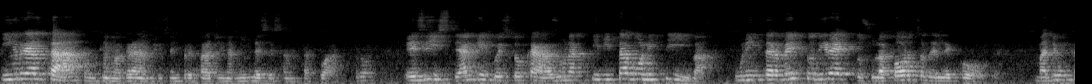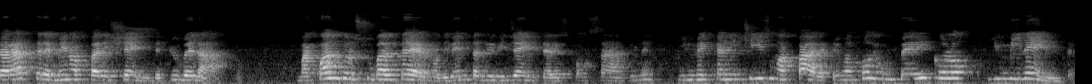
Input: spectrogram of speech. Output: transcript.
In realtà, continua Gramsci, sempre pagina 1064, esiste anche in questo caso un'attività volitiva, un intervento diretto sulla forza delle cose, ma di un carattere meno appariscente, più velato, ma quando il subalterno diventa dirigente e responsabile, il meccanicismo appare prima o poi un pericolo imminente.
